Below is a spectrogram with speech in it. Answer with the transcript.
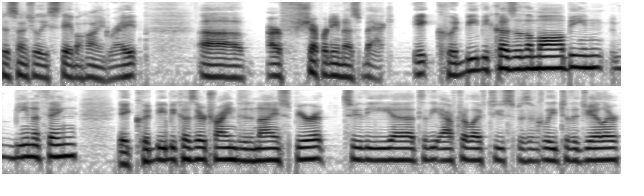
to essentially stay behind, right? Uh, are shepherding us back. It could be because of the maw being being a thing. It could be because they're trying to deny spirit to the uh, to the afterlife, to specifically to the jailer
